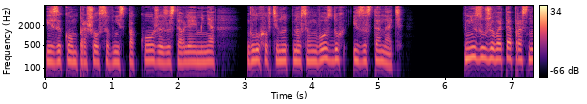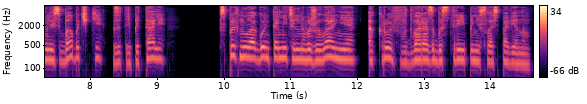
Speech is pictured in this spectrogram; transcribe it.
Языком прошелся вниз по коже, заставляя меня глухо втянуть носом воздух и застонать. Внизу живота проснулись бабочки, затрепетали. Вспыхнул огонь томительного желания, а кровь в два раза быстрее понеслась по венам.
